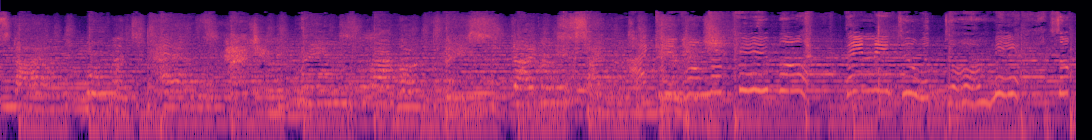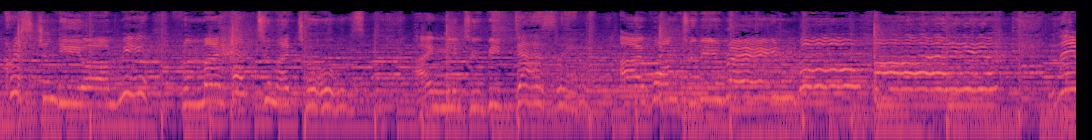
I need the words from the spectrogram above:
style, my toes. I need to be dazzling, I want to be rainbow high. They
